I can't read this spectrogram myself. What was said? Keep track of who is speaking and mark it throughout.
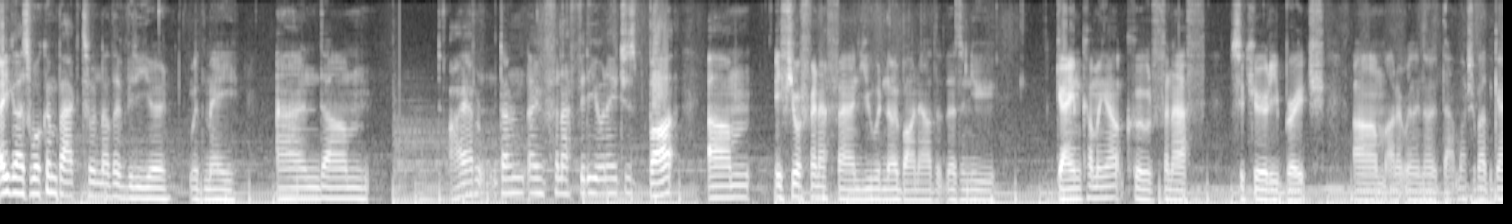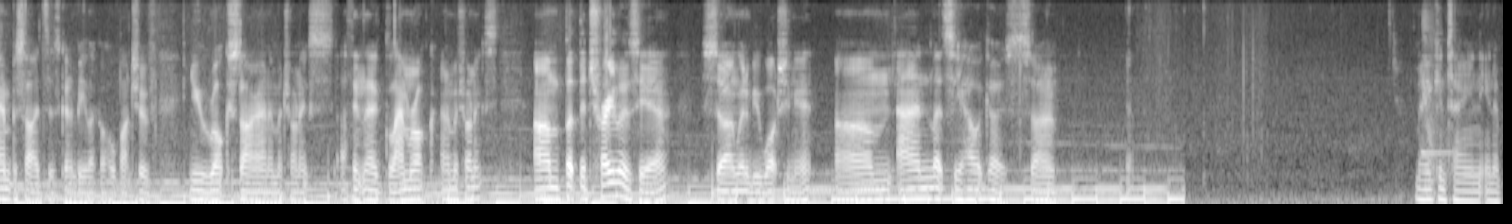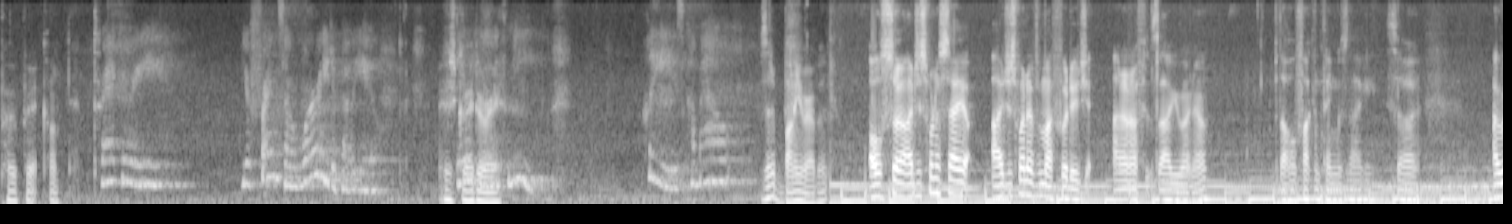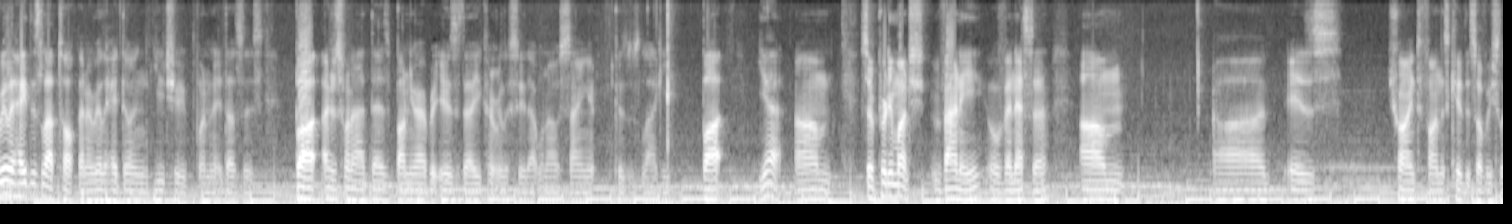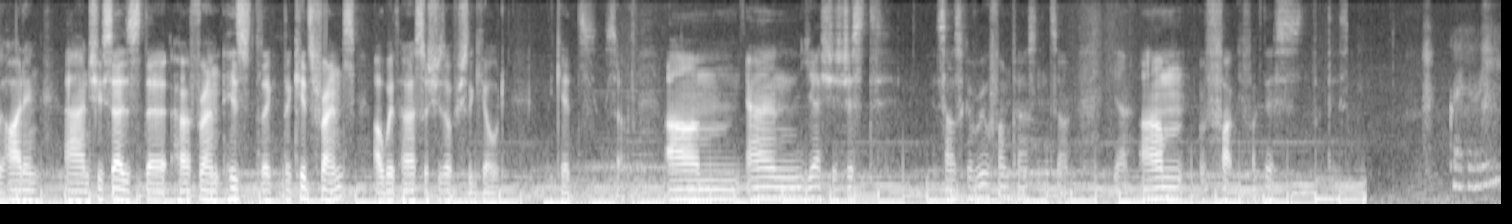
Speaker 1: Hey guys, welcome back to another video with me, and um, I haven't done a FNAF video in ages, but um, if you're a FNAF fan, you would know by now that there's a new game coming out called FNAF Security Breach. Um, I don't really know that much about the game, besides there's going to be like a whole bunch of new Rockstar animatronics. I think they're glam rock animatronics. Um, but the trailer's here, so I'm going to be watching it. Um, and let's see how it goes. So, yeah. May contain inappropriate content.
Speaker 2: Gregory, your friends are worried about you.
Speaker 1: Who's
Speaker 2: They're
Speaker 1: Gregory?
Speaker 2: Please come out.
Speaker 1: Is it a bunny rabbit? Also, I just want to say, I just went over my footage. I don't know if it's laggy right now, but the whole fucking thing was laggy. So, I really hate this laptop, and I really hate doing YouTube when it does this. But I just want to add, there's bunny rabbit ears there. You couldn't really see that when I was saying it because it was laggy. But yeah, um, so pretty much Vanny or Vanessa, um, uh, is trying to find this kid that's obviously hiding and she says that her friend his the, the kid's friends are with her so she's obviously killed the kids so um and yeah she's just sounds like a real fun person so yeah um fuck fuck this fuck this
Speaker 2: Gregory,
